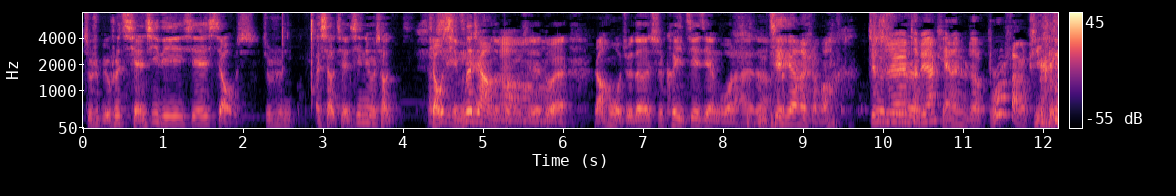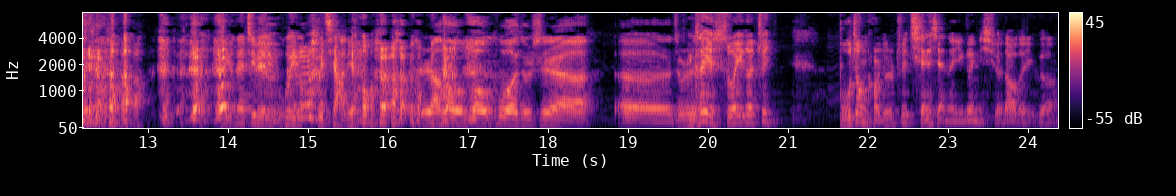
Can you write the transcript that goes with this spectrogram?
就是比如说前戏的一些小，就是呃小前戏那种小调情的这样的东西，对。然后我觉得是可以借鉴过来的。借鉴了什么？就就是他对象舔的时候，不是放个屁，这个在这边里不会有，会掐掉。然后包括就是呃，就是你可以说一个最不重口，就是最浅显的一个你学到的一个，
